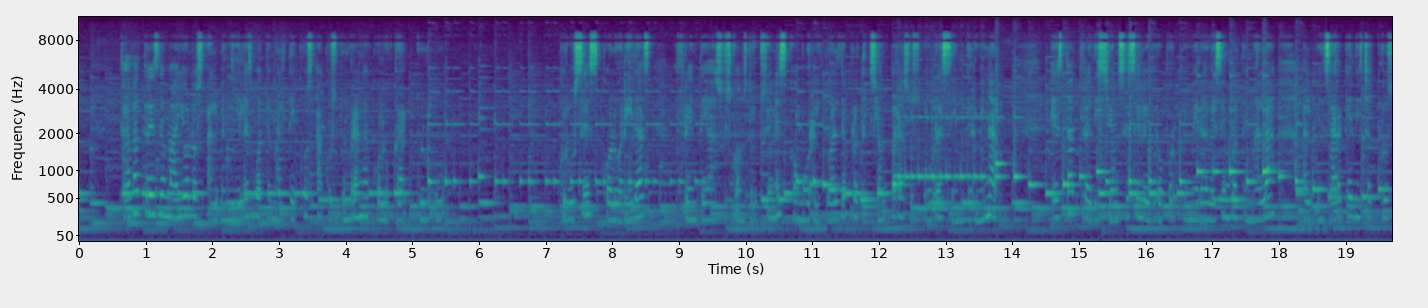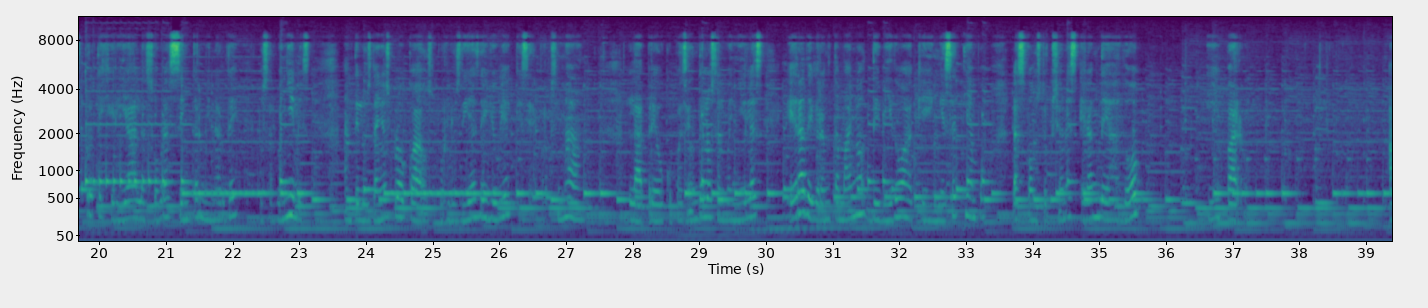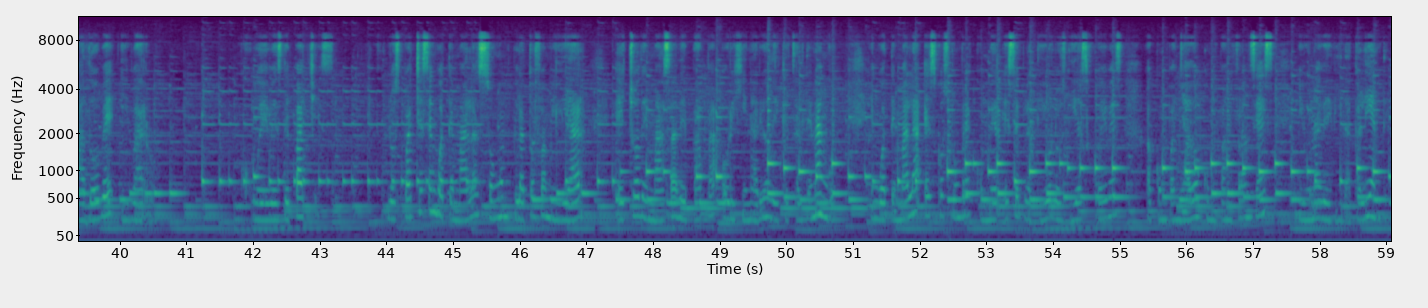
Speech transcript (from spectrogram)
Cada 3 de mayo los albañiles guatemaltecos acostumbran a colocar cruces coloridas frente a sus construcciones como ritual de protección para sus obras sin terminar. Esta tradición se celebró por primera vez en Guatemala al pensar que dicha cruz protegería a las obras sin terminar de los albañiles ante los daños provocados por los días de lluvia que se aproximaban. La preocupación de los albañiles era de gran tamaño debido a que en ese tiempo las construcciones eran de adobe y barro. Adobe y barro. Jueves de paches. Los paches en Guatemala son un plato familiar hecho de masa de papa originario de Quetzaltenango. En Guatemala es costumbre comer ese platillo los días jueves acompañado con pan francés y una bebida caliente.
